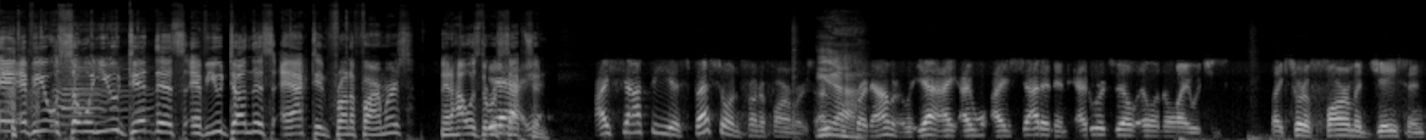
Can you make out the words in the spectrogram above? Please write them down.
If you so when you did this, have you done this act in front of farmers? And how was the Yeah, reception? I shot the uh, special in front of farmers. I Yeah. predominantly. Yeah, I, I I shot it in Edwardsville, Illinois, which is like sort of farm adjacent,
